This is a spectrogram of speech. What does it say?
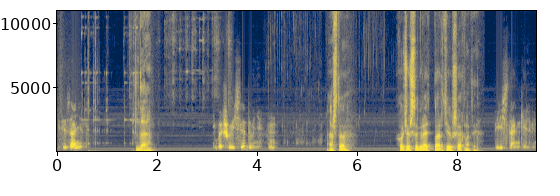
И ты занят? Да. Небольшое исследование? М? А что? Хочешь сыграть партию в шахматы? Перестань, Кельвин.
